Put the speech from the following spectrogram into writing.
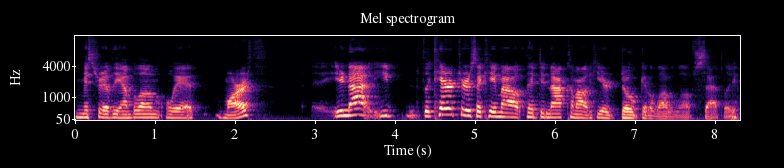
Mystery of the Emblem with Marth, you're not you. The characters that came out that did not come out here don't get a lot of love, sadly.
